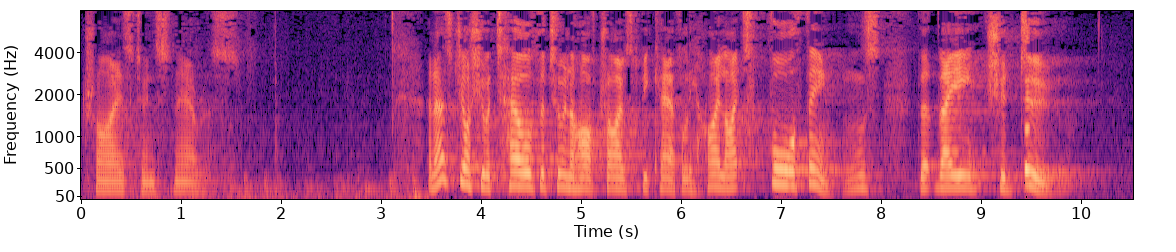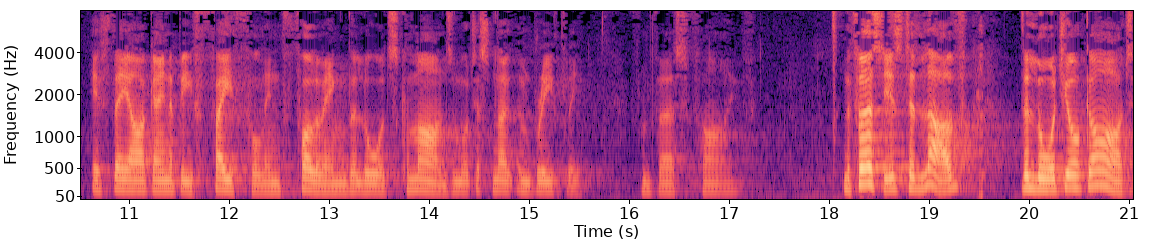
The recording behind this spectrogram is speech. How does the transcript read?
tries to ensnare us. And as Joshua tells the two and a half tribes to be careful, he highlights four things that they should do if they are going to be faithful in following the Lord's commands. And we'll just note them briefly from verse 5. The first is to love the Lord your God.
